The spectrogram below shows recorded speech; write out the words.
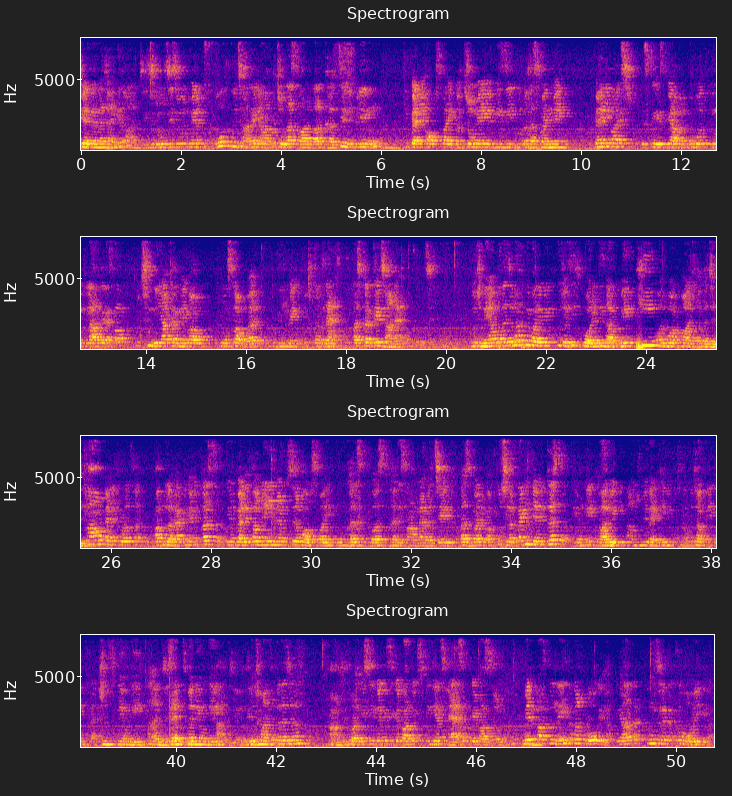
शेयर करना चाहेंगे ना? हाँ जी ज़रूर जी ज़रूर। कुछ जाना है, यहाँ पे चौदह साल बाद घर से निकली हूँ कि पहले हाउस वाइफ बच्चों में बिज़ी हस्बैंड में। पहली बार स्टेज पे आकर बहुत मतलब ऐसा कुछ नया करने का हौसला हुआ है दिल में, कुछ करना है, आज करके जाना है। कुछ नया पता चला आपके बारे में? कुछ ऐसी क्वालिटीज आप में थी और वो आपको आज पता चली? हाँ पहले थोड़ा सा अब लगा कि मैं भी कर सकती हूँ। पहले था नहीं मैं सिर्फ़ हाउस वाइफ हूँ। घर बस घर ही सामने बच्चे हस्बैंड अब कुछ लगता है कि मैं भी कर सकती हूँ। कि बाहर वेटिंग लाउंज में बैठे भी कुछ ना कुछ आपने इंटरेक्शंस की होंगी हाँ जी, फ्रेंड्स बने होंगे। हाँ हाँ कुछ वहाँ से पता चला? हाँ जी थोड़ा किसी के किसी के पास तो एक्सपीरियंस है सबके पास तो। मेरे पास तो नहीं था पर हो गया। यहाँ तक पहुँचने तक तो हो ही गया.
